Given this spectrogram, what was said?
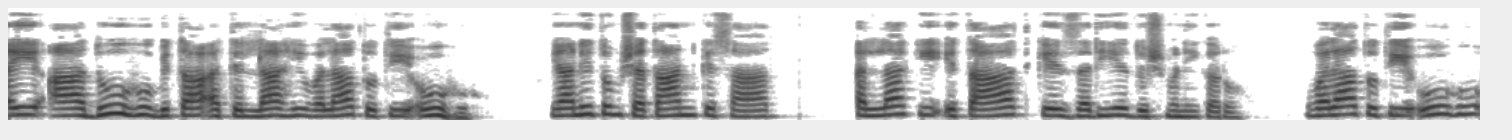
ای آدوہ بتا اللہ ولا تطیعوہ یعنی تم شیطان کے ساتھ اللہ کی اطاعت کے ذریعے دشمنی کرو، ولا تطیعوہ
